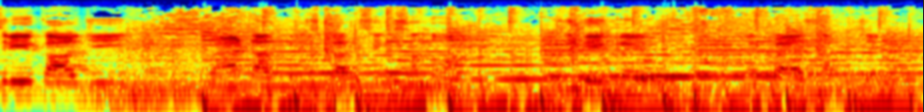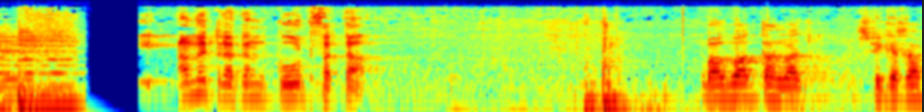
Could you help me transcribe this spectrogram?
ਸ੍ਰੀ ਅਕਾਲ ਜੀ। ਮੈਂ ਡਾਕਟਰ ਕਰਨ ਸਿੰਘ ਸੰਧਵਾ। ਤੁਸੀਂ ਦੇਖ ਰਹੇ ਹੋ F S subject Amit Ratan Kot Fatta. ਬਹੁਤ ਬਹੁਤ ਧੰਨਵਾਦ ਸਪੀਕਰ ਸਾਹਿਬ।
